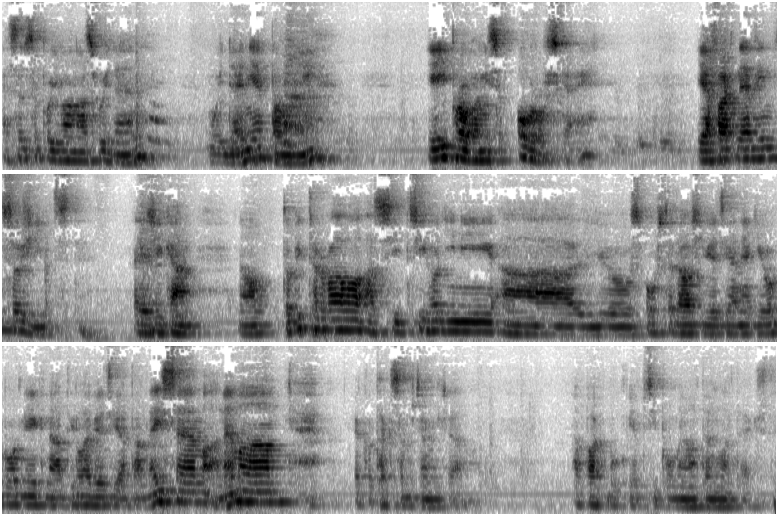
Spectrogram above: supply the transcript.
Já jsem se podíval na svůj den, můj den je plný, její problémy jsou obrovské, já fakt nevím, co říct. A já říkám, no, to by trvalo asi tři hodiny a jo, spousta další věcí a nějaký odborník na tyhle věci já tam nejsem a nemám. Jako tak jsem přemýšlel. A pak Bůh mě připomněl tenhle text.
